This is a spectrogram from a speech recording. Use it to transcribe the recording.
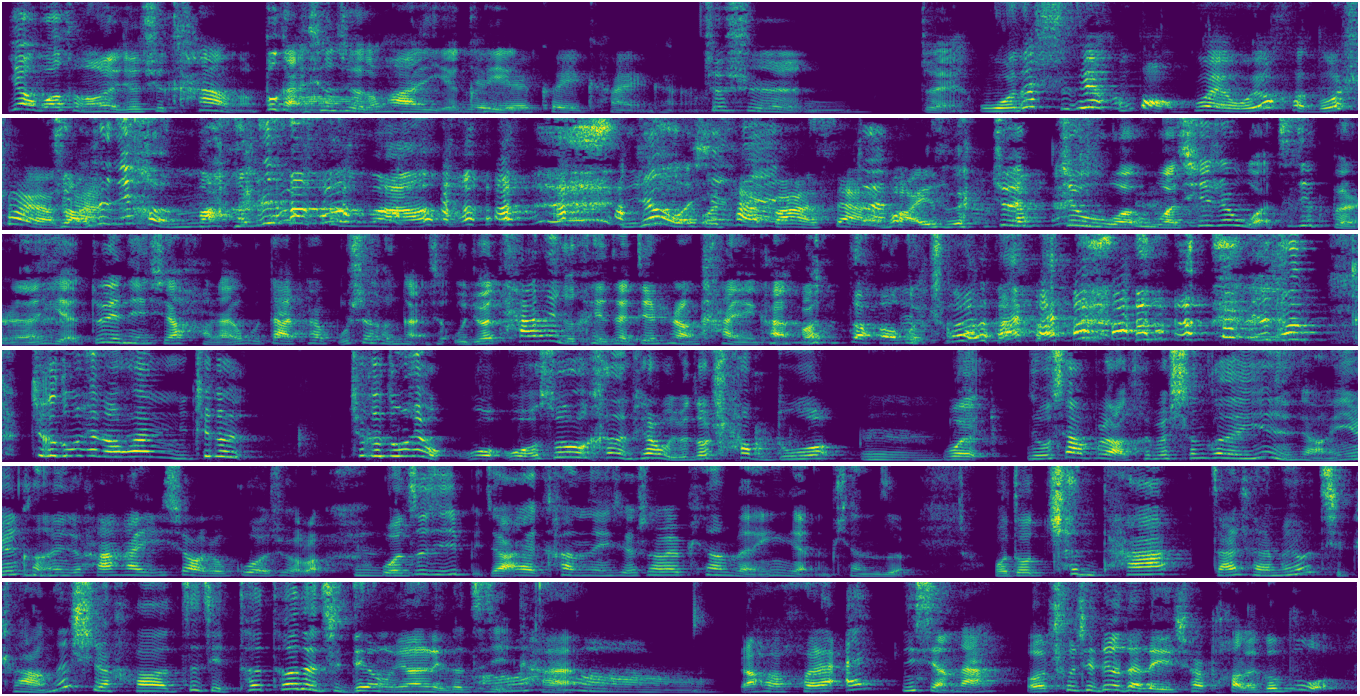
要我可能也就去看了，不感兴趣的话也可以，也也可以看一看，就是嗯，对。我的时间很宝贵，我有很多事儿要干主要是。你很忙，真的很忙。你知道我我现太凡在尔赛了，不好意思。就就我我其实我自己本人也对那些好莱坞大片不是很感兴趣，我觉得他那个可以在电视上看一看，好像倒不出来。因为他这个东西的话，你这个这个东西，我我所有看的片儿，我觉得都差不多。嗯我留下不了特别深刻的印象，因为可能也就哈哈一笑就过去了。嗯我自己比较爱看那些稍微偏文一点的片子，我都趁他早起来没有起床的时候，自己偷偷的去电影院里头自己看，哦然后回来，哎，你醒了？我出去溜达了一圈，跑了个步。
